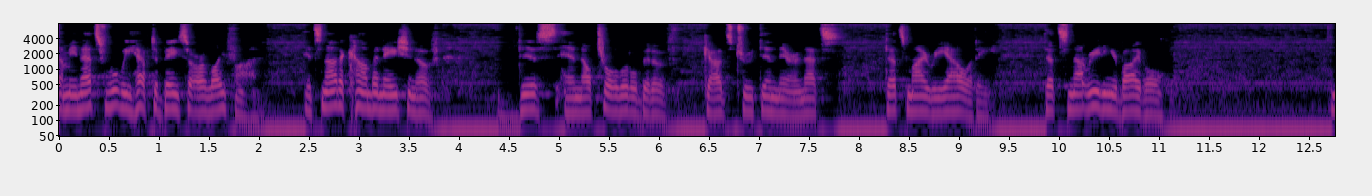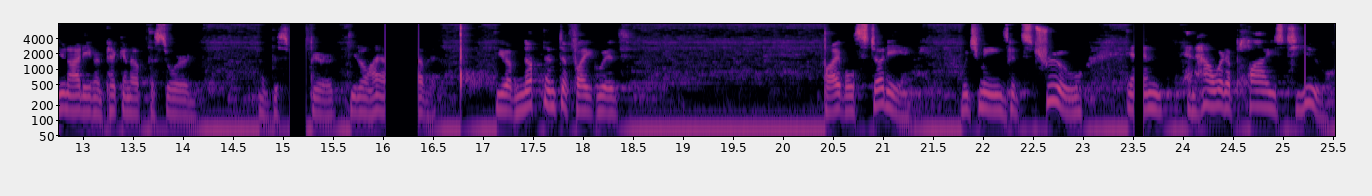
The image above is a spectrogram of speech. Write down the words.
I mean, that's what we have to base our life on. It's not a combination of this and I'll throw a little bit of God's truth in there, and that's that's my reality. That's not reading your Bible. You're not even picking up the sword of the Spirit. You don't have it. You have nothing to fight with Bible studying, which means it's true and, and how it applies to you.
